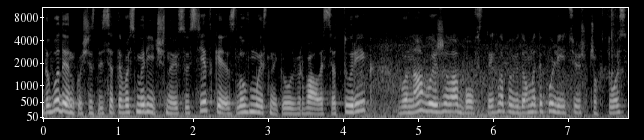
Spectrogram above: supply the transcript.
До будинку 68-річної сусідки зловмисники увірвалися торік. Вона вижила, бо встигла повідомити поліцію, що хтось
